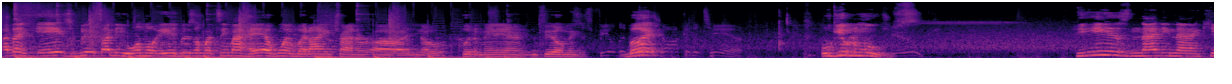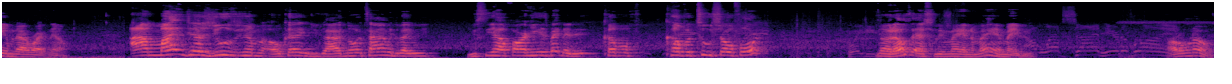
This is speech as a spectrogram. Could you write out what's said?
I think Edge Blitz, I need one more Edge Blitz on my team. I have one, but I ain't trying to, uh, you know, put him in there. You feel me? But we'll give him the moves. He is 99 chemmed out right now. I might just use him. Okay, you guys know what time it is, baby. You see how far he is back there? Cover, cover two, show four. No, that was actually man to man, maybe. I don't know.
